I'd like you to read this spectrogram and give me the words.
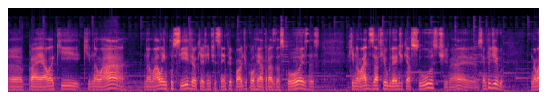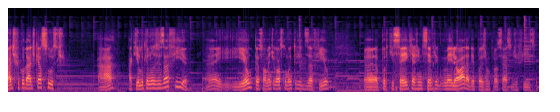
uh, para ela que, que não há não há o impossível, que a gente sempre pode correr atrás das coisas, que não há desafio grande que assuste, né? Eu sempre digo, não há dificuldade que assuste, há aquilo que nos desafia. Né? E, e eu pessoalmente gosto muito de desafio uh, porque sei que a gente sempre melhora depois de um processo difícil.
